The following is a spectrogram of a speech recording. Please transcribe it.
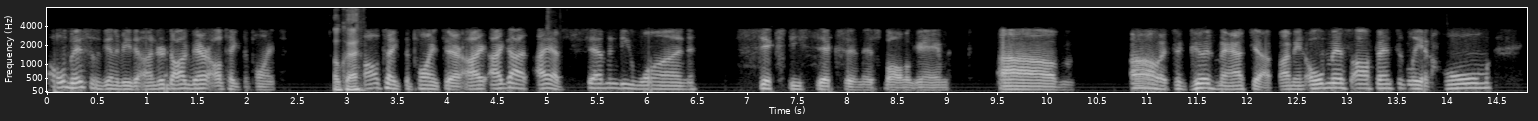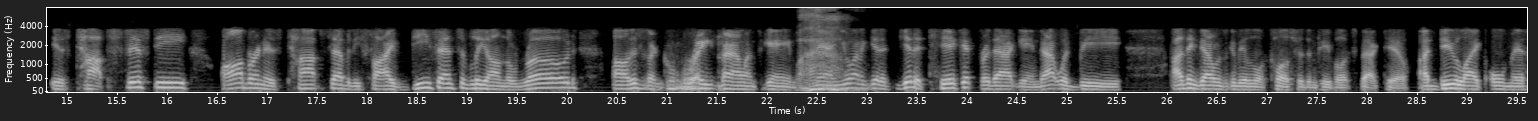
Ole Miss is going to be the underdog there. I'll take the points. Okay. I'll take the points there. I, I got. I have 71 66 in this ball game. Um, oh, it's a good matchup. I mean, Ole Miss offensively at home is top 50. Auburn is top 75 defensively on the road. Oh, this is a great balance game. Wow. Man, you want to get a get a ticket for that game. That would be I think that one's going to be a little closer than people expect to. I do like Ole Miss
